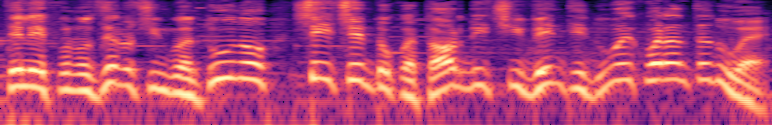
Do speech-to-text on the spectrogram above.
Telefono 051 614 2242.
